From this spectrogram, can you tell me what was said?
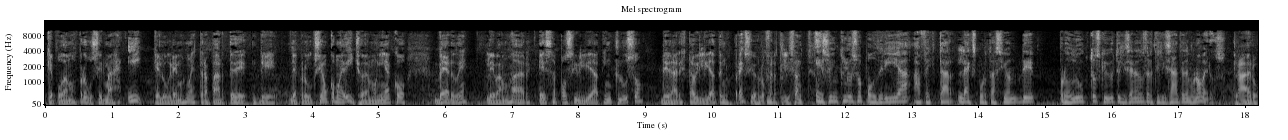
que podamos producir más y que logremos nuestra parte de, de- de producción, como he dicho, de amoníaco verde, le vamos a dar esa posibilidad incluso de dar estabilidad en los precios de los fertilizantes. Eso incluso podría afectar la exportación de productos que hoy utilizan esos fertilizantes de monómeros. Claro,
